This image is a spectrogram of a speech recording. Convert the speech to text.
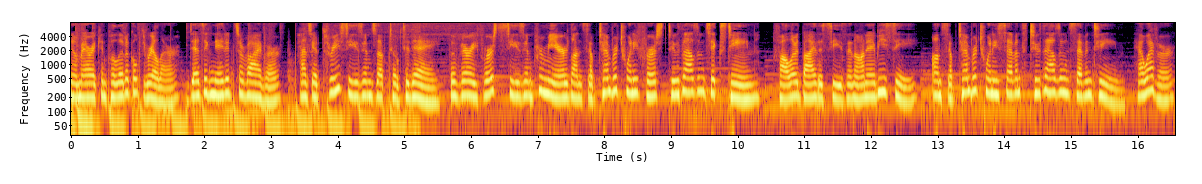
American political thriller, Designated Survivor, has had three seasons up till today. The very first season premiered on September 21, 2016, followed by the season on ABC on September 27, 2017. However,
